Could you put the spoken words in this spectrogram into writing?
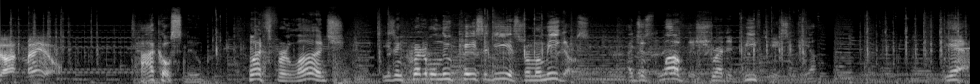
got mail. Taco Snoop? What's for lunch? These incredible new quesadillas from Amigos. I just love the shredded beef quesadilla. Yeah,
